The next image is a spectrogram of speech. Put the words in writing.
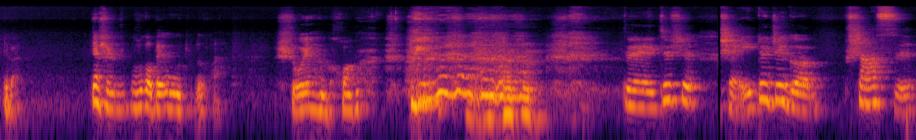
对吧？但是如果被误读的话，手也很慌。对，就是谁对这个杀死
